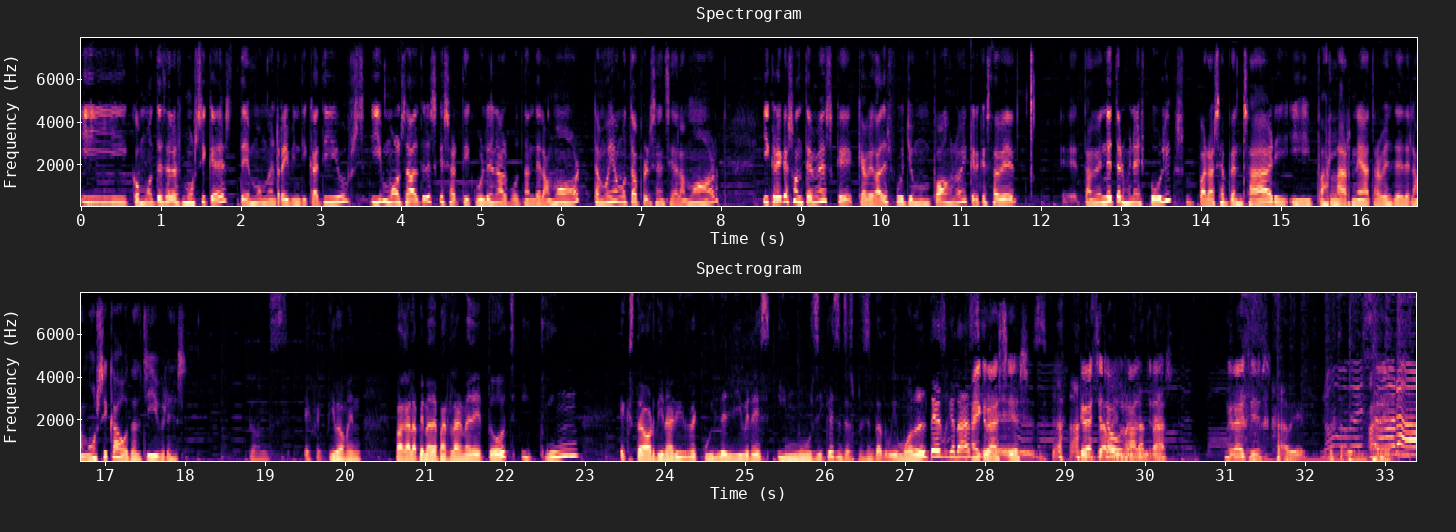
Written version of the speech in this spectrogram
i com moltes de les músiques té moments reivindicatius i molts altres que s'articulen al voltant de la mort. També hi ha molta presència de la mort i crec que són temes que, que a vegades fugim un poc, no? I crec que està bé eh, també en determinats públics parar-se a pensar i, i parlar-ne a través de, de la música o dels llibres. Doncs, efectivament, paga la pena de parlar-ne de tots i quin extraordinari recull de llibres i músiques ens has presentat avui. Moltes gràcies. Ai, gràcies. Gràcies a vosaltres. Gràcies. A veure, a veure.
